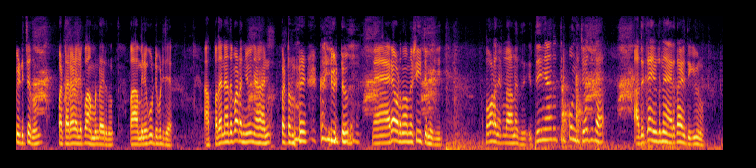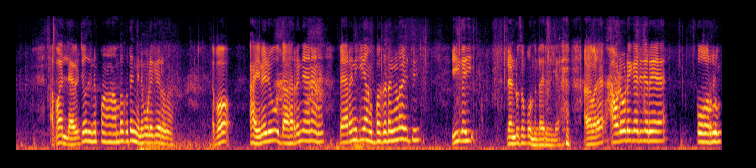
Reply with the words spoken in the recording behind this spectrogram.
പിടിച്ചതും പട്ടയുടെ പാമ്പുണ്ടായിരുന്നു. പാമ്പിനെ കൂട്ടി പിടിച്ചേ. അപ്പം തന്നെ അത് പടഞ്ഞു. ഞാൻ പെട്ടെന്ന് കൈവിട്ടു. നേരെ അവിടെ നിന്ന് വന്ന് ഷീറ്റ് മുക്കി അപ്പോൾ വളഞ്ഞിട്ടുള്ളതാണ് ഇത്. ഇത് ഞാൻ ഇത്തിരി പൊന്തിച്ച് വെച്ചതാ. അത് കഴിഞ്ഞിട്ട് നേരെ താഴത്തേക്ക് വീണു. അപ്പോൾ എല്ലാവരും ചോദിക്കുന്നത് പാമ്പൊക്കെ എങ്ങനെ മുകളിൽ കയറുന്നതാണ് അപ്പോൾ അതിനൊരു ഉദാഹരണം ഞാനാണ്. വേറെ എനിക്ക് അപകടങ്ങളായിട്ട് ഈ കൈ രണ്ടു ദിവസം പൊന്നുണ്ടായിരുന്നില്ല അതേപോലെ അവിടെ ഇവിടെയൊക്കെ ഒരു ചെറിയ കോറലും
